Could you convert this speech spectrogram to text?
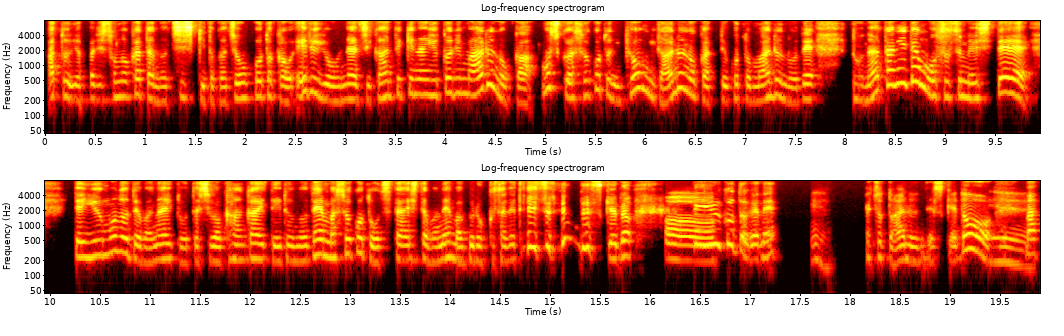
あと、やっぱりその方の知識とか情報とかを得るような時間的なゆとりもあるのか、もしくはそういうことに興味があるのかっていうこともあるので、どなたにでもお勧めしてっていうものではないと私は考えているので、まあそういうことをお伝えしてもね、まあブロックされたりするんですけど、っていうことがね、ちょっとあるんですけど、えー、まあ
